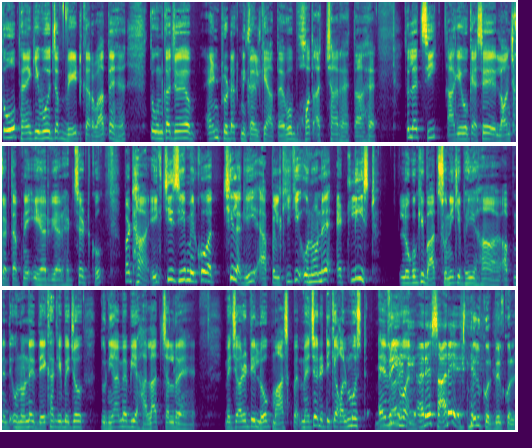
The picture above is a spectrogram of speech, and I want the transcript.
तोप हैं कि वो जब वेट करवाते हैं तो उनका जो एंड प्रोडक्ट निकल के आता है वो बहुत अच्छा रहता है। तो लेट्स सी आगे वो कैसे लॉन्च करते हैं अपने A R V R headset को। बट हाँ एक चीज़ ये मेरे को अच्छी लगी एप्पल की कि उन्होंने एटलीस्ट लोगों की बात सुनी कि भाई हाँ अपने उन्होंने देखा कि भाई जो दुनिया में अभी हालात चल रहे हैं मेजोरिटी लोग मास्क मेजोरिटी के ऑलमोस्ट एवरी वन अरे सारे? बिल्कुल बिल्कुल।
